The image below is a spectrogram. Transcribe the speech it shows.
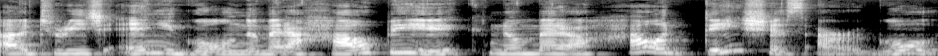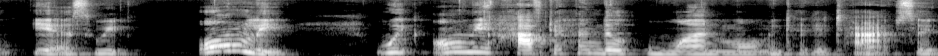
uh, to reach any goal no matter how big no matter how audacious our goal is. We only we only have to handle one moment at a time. So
